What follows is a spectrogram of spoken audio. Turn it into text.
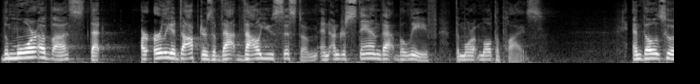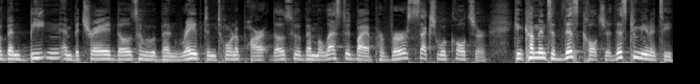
The more of us that are early adopters of that value system and understand that belief, the more it multiplies and those who have been beaten and betrayed, those who have been raped and torn apart, those who have been molested by a perverse sexual culture can come into this culture, this community,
